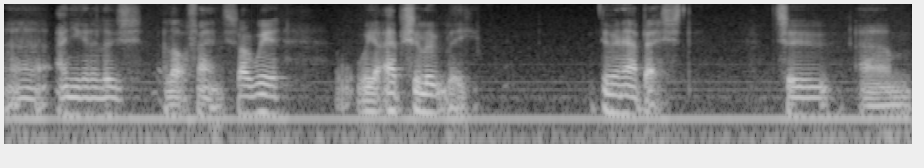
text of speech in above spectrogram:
uh, and you're going to lose a lot of fans. So we're we are absolutely doing our best to um,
